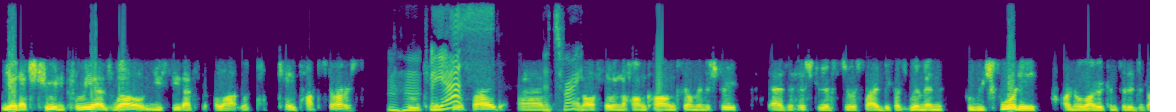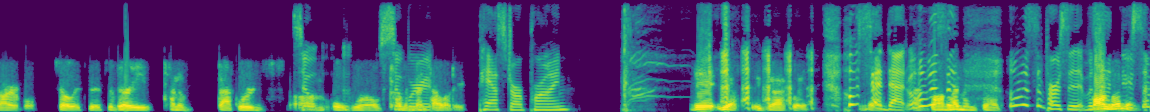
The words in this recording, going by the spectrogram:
yeah, that's true in Korea as well. You see that a lot with K-pop stars who Mhm. commit Yes, suicide, and, That's right. and also in the Hong Kong film industry, as a history of suicide because women who reach forty are no longer considered desirable. So it's it's a very kind of backwards, So- um, old world so kind of we're- mentality. past our prime. They, yes, exactly. Who said that? Who was, Don the, Lemon said. who was the person? Was Don that Lemon. Newsom?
